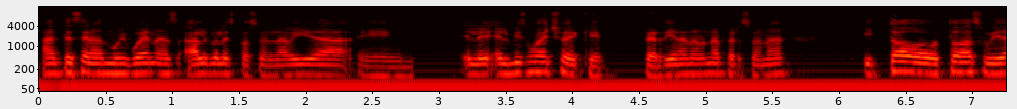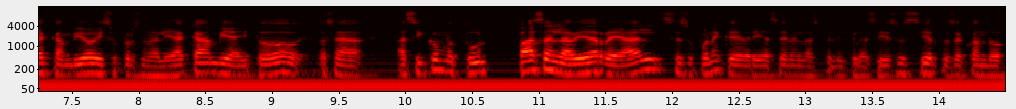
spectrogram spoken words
antes eran muy buenas, algo les pasó en la vida. Eh, el, mismo hecho de que perdieran a una persona y todo, toda su vida cambió y su personalidad cambia y todo. O sea, así como tú pasa en la vida real, se supone que debería ser en las películas. Y eso es cierto. O sea, cuando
